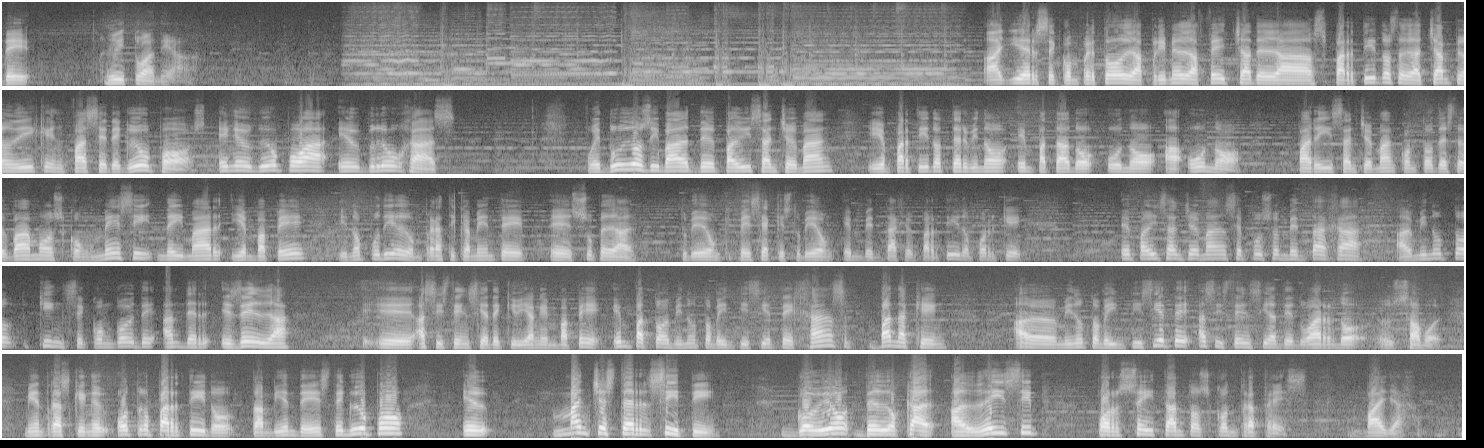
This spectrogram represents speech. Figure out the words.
de Lituania. Ayer se completó la primera fecha de los partidos de la Champions League en fase de grupos. En el grupo A, el Brujas fue duro rival del Paris Saint-Germain y el partido terminó empatado 1 a 1. Paris Saint-Germain contó desde vamos con Messi, Neymar y Mbappé y no pudieron prácticamente eh, superar. Tuvieron, pese a que estuvieron en ventaja el partido, porque el Paris Saint-Germain se puso en ventaja al minuto 15 con gol de Ander Ezela, eh, asistencia de Kylian Mbappé. Empató al minuto 27 Hans Banaken, al minuto 27 asistencia de Eduardo Sabor. Mientras que en el otro partido también de este grupo, el Manchester City goleó de local al Leipzig por seis tantos contra tres. Vaya,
